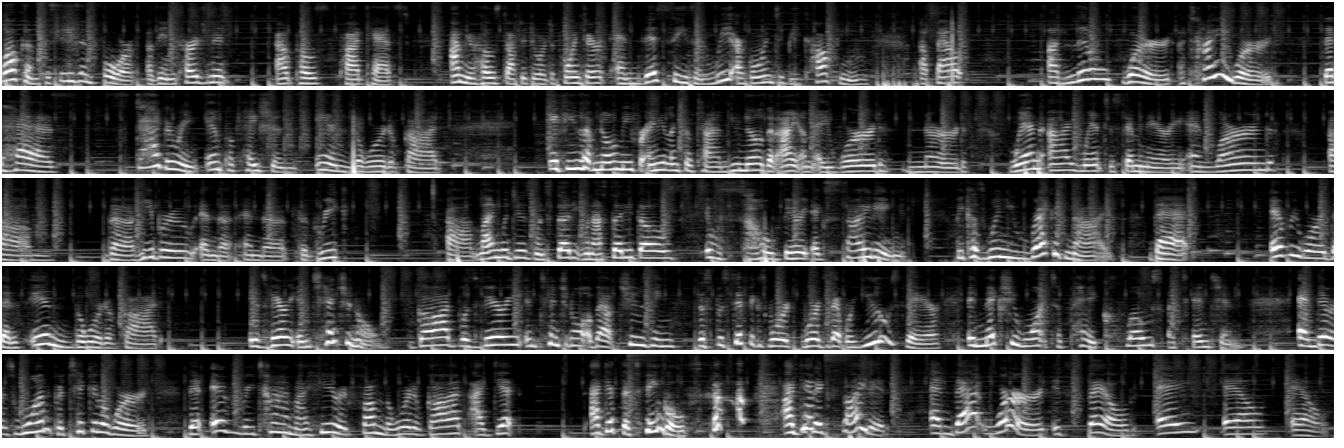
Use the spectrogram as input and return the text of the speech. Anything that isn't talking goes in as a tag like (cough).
Welcome to season four of the Encouragement Outpost podcast. I'm your host, Dr. Georgia Pointer, and this season we are going to be talking about a little word, a tiny word that has staggering implications in the Word of God. If you have known me for any length of time, you know that I am a word nerd. When I went to seminary and learned um, the Hebrew and the and the the Greek uh, languages when studied when I studied those, it was so very exciting because when you recognize that every word that is in the Word of God is very intentional. God was very intentional about choosing the specific word, words that were used there. It makes you want to pay close attention. And there is one particular word that every time I hear it from the word of God, I get I get the tingles. (laughs) I get excited. And that word is spelled A L L.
